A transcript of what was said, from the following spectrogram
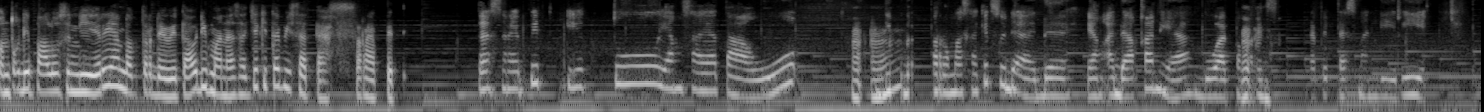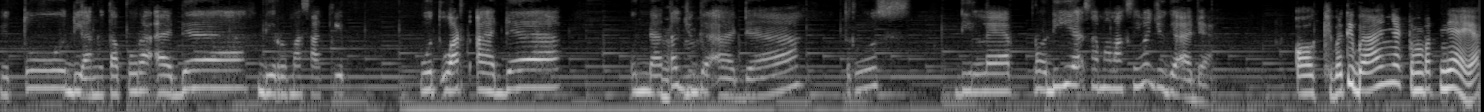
Untuk di Palu sendiri yang dokter Dewi tahu di mana saja kita bisa tes rapid. Tes rapid itu yang saya tahu di beberapa rumah sakit sudah ada yang adakan ya buat pemeriksaan rapid test mandiri. Itu di Anutapura ada, di rumah sakit Woodward ada, Undata juga ada, terus di lab Prodia sama Maxima juga ada. Oke, berarti banyak tempatnya ya?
